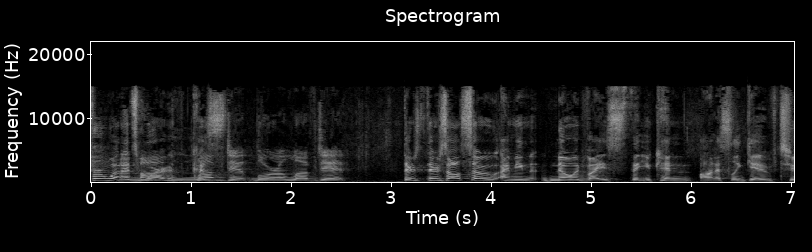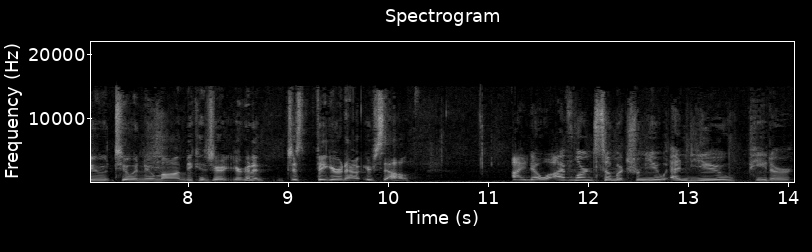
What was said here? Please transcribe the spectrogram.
For what My it's mom worth, 'cause- loved it. Laura loved it. there's there's also i mean no advice that you can honestly give to to a new mom because you're you're going to just figure it out yourself I know. I've learned so much from you and you, Peter,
